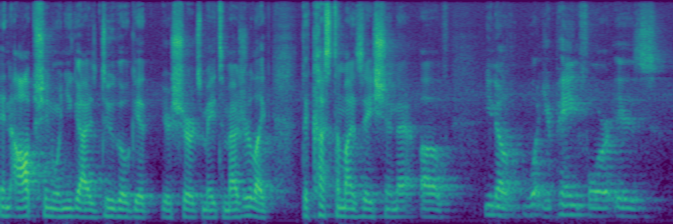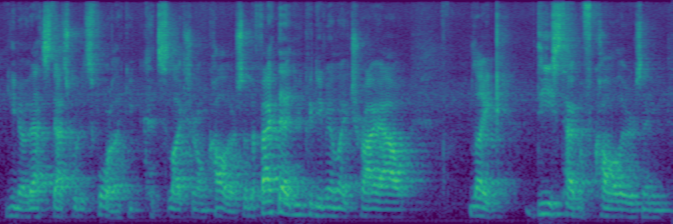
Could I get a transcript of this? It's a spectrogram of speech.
an option when you guys do go get your shirts made to measure, like the customization of, you know, what you're paying for is you know that's that's what it's for. Like you could select your own collar so the fact that you could even like try out like these type of collars and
